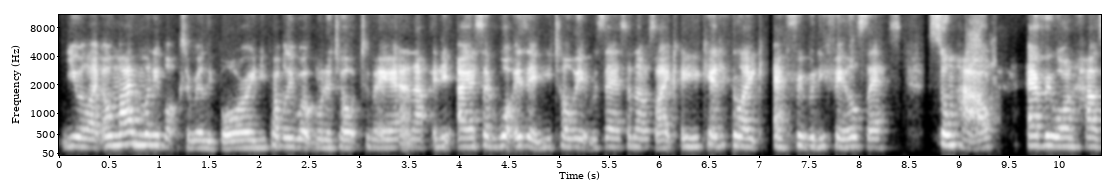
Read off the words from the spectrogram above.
you were like, "Oh, my money blocks are really boring. You probably won't want to talk to me." And I, I said, "What is it?" You told me it was this, and I was like, "Are you kidding? Like everybody feels this somehow." Everyone has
